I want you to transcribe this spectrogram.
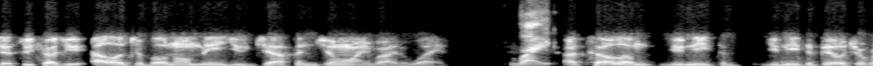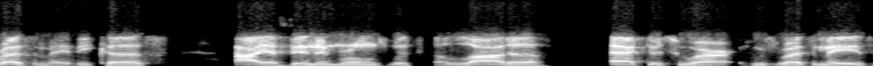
just because you're eligible don't mean you jump and join right away. Right. I tell them you need to you need to build your resume because I have been in rooms with a lot of actors who are whose resumes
